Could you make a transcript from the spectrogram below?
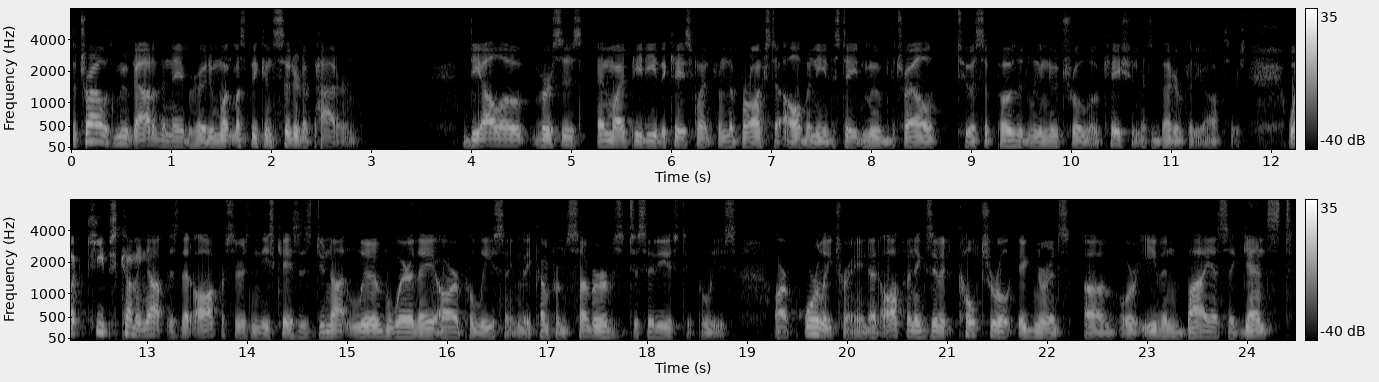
The trial was moved out of the neighborhood in what must be considered a pattern. Diallo versus NYPD, the case went from the Bronx to Albany. The state moved the trial to a supposedly neutral location that's better for the officers. What keeps coming up is that officers in these cases do not live where they are policing. They come from suburbs to cities to police, are poorly trained, and often exhibit cultural ignorance of or even bias against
